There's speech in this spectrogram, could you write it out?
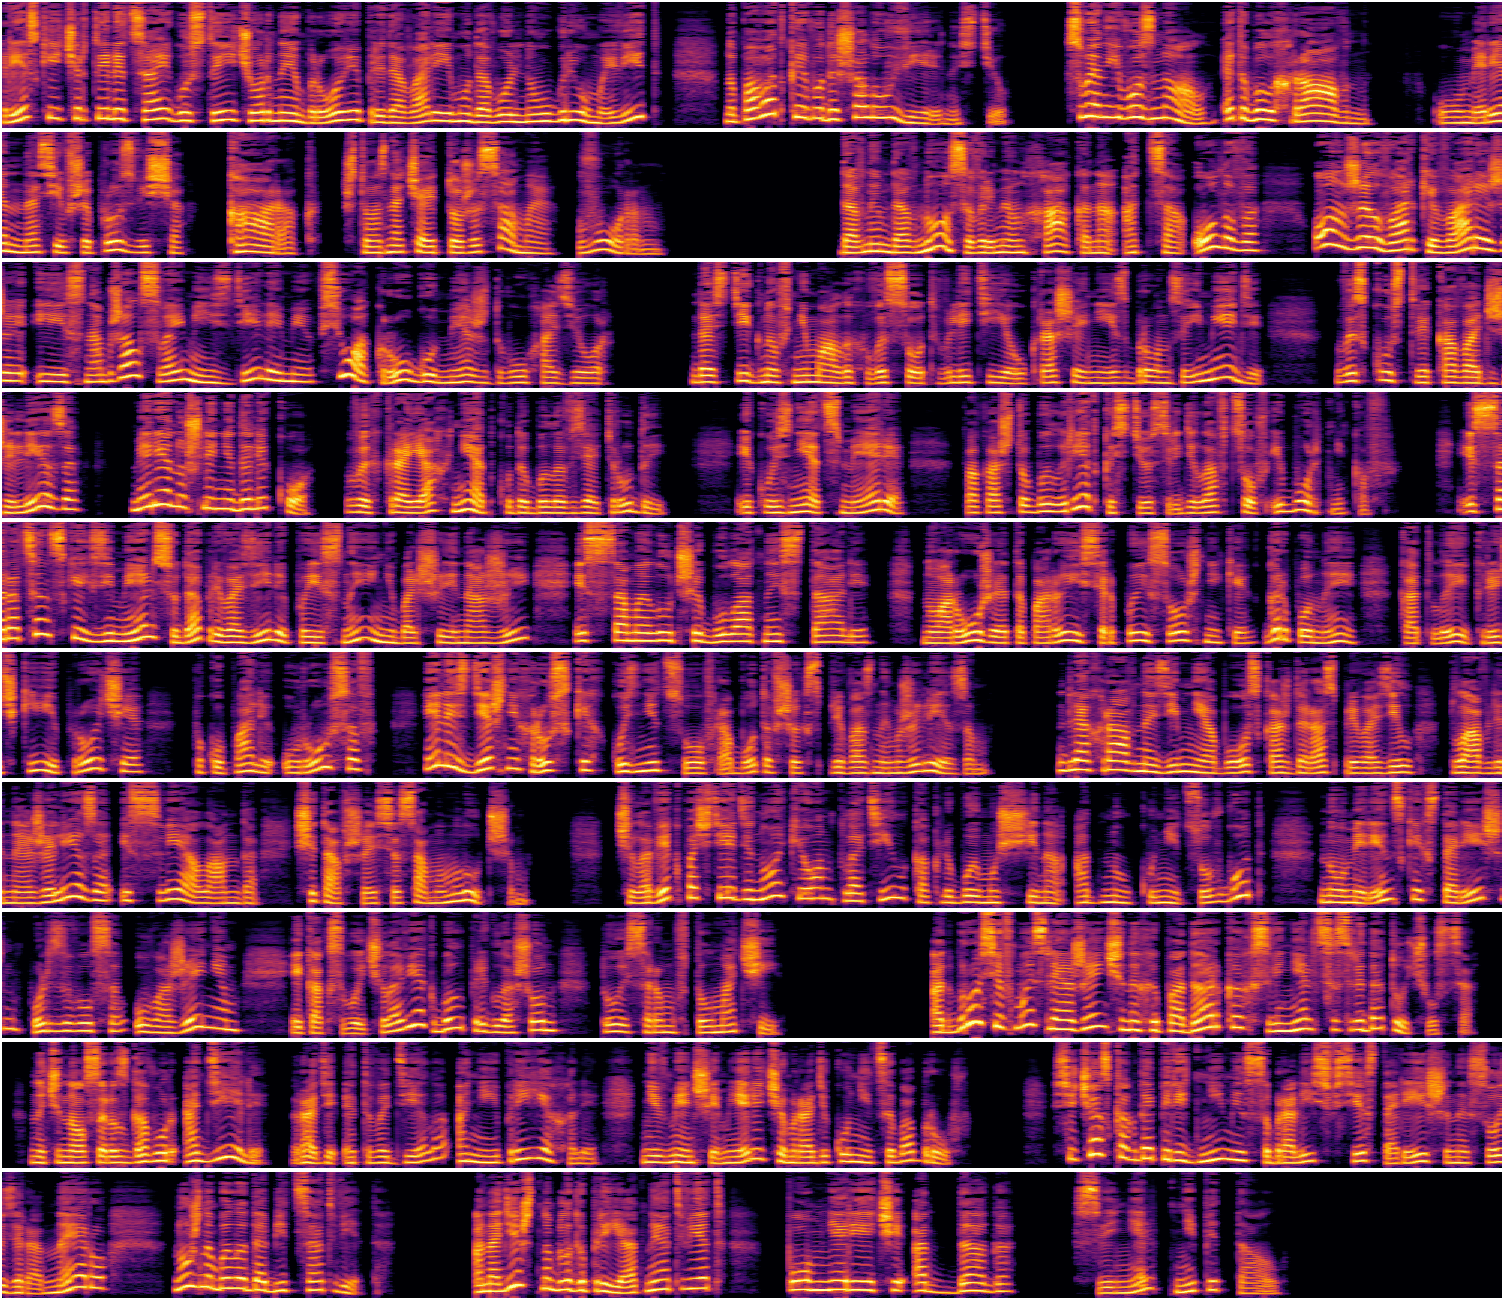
Резкие черты лица и густые черные брови придавали ему довольно угрюмый вид, но повадка его дышала уверенностью. Свен его знал, это был Хравн, у носивший прозвище Карак, что означает то же самое — ворон. Давным-давно, со времен Хакана, отца Олова, он жил в арке Вареже и снабжал своими изделиями всю округу меж двух озер. Достигнув немалых высот в литье украшений из бронзы и меди, в искусстве ковать железо, Мерен ушли недалеко, в их краях неоткуда было взять руды, и кузнец Мере пока что был редкостью среди ловцов и бортников. Из сарацинских земель сюда привозили поясные небольшие ножи из самой лучшей булатной стали, но оружие, топоры, серпы, сошники, гарпуны, котлы, крючки и прочее покупали у русов или здешних русских кузнецов, работавших с привозным железом. Для Хравна зимний обоз каждый раз привозил плавленное железо из Свеоланда, считавшееся самым лучшим. Человек почти одинокий, он платил, как любой мужчина, одну куницу в год, но у миренских старейшин пользовался уважением и, как свой человек, был приглашен Тойсером в толмачи. Отбросив мысли о женщинах и подарках, свинель сосредоточился. Начинался разговор о деле. Ради этого дела они и приехали, не в меньшей мере, чем ради куницы бобров. Сейчас, когда перед ними собрались все старейшины с озера Неро, нужно было добиться ответа. А надежд на благоприятный ответ, помня речи от Дага, Свинельд не питал.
